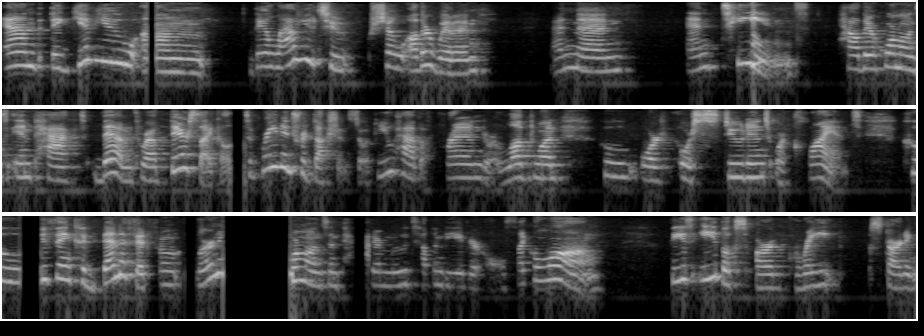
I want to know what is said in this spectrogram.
and they give you, um, they allow you to show other women and men and teens how their hormones impact them throughout their cycle. It's a great introduction. So if you have a friend or a loved one who, or, or student or client who you think could benefit from learning hormones impact their moods, health, and behavior all cycle long, these ebooks are a great starting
